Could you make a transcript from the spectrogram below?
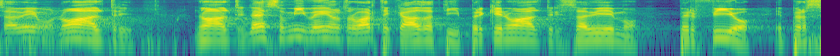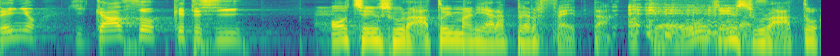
Savemo, no altri, no altri. Adesso mi vengono a trovarti a casa ti, perché no altri sapemo per fio e per segno chi cazzo che te si. Ho censurato in maniera perfetta. Ok. Ho censurato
